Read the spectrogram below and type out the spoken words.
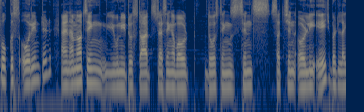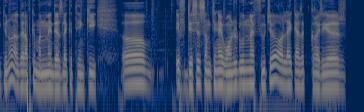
focus oriented and I am not saying you need to start stressing about those things since such an early age but like you know अगर आपके मन में दर लाइक अ थिंग की if this is something I want to do in my future और like as a career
